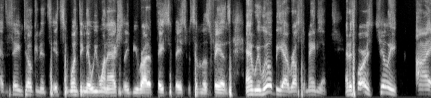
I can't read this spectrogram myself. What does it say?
at the same token, it's it's one thing that we want to actually be right up face to face with some of those fans, and we will be at WrestleMania. And as far as Chile, I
